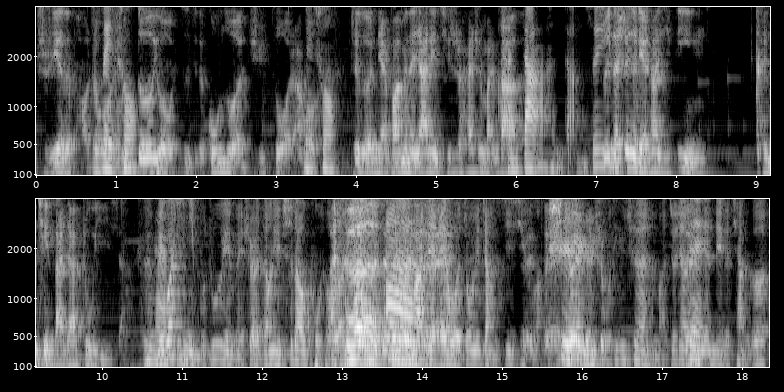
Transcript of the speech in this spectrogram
职业的跑者，没错都有自己的工作去做，然后没错，这个两方面的压力其实还是蛮大的。很大很大，所以所以在这个点上一定恳请大家注意一下。没关系，你不注意没事儿，等你吃到苦头了，你就会发现，对哎，我终于长记性了。对是因为人是不听劝的嘛，就像那天那个强哥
